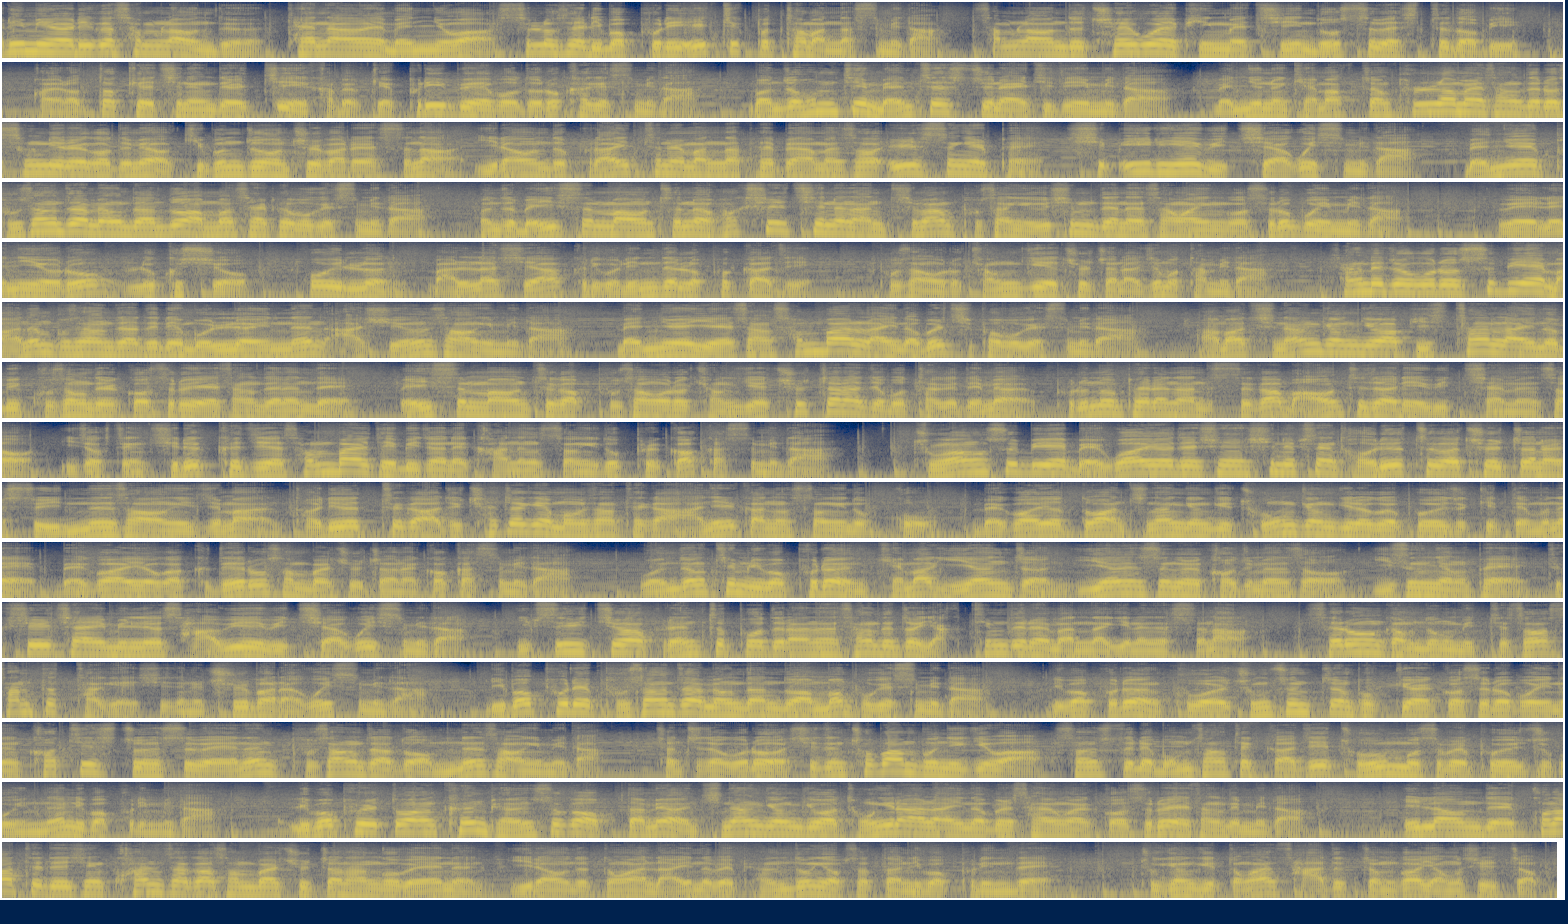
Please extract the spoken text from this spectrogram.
프리미어리그 3라운드 테나의 맨유와 슬롯의 리버풀이 일찍부터 만났습니다. 3라운드 최고의 빅매치인 노스웨스트 더비 과연 어떻게 진행될지 가볍게 프리뷰해 보도록 하겠습니다. 먼저 홈팀 맨체스터 유나이티드입니다. 맨유는 개막전 풀럼을 상대로 승리를 거두며 기분 좋은 출발을 했으나 2라운드 브라이튼을 만나 패배하면서 1승 1패 11위에 위치하고 있습니다. 맨유의 부상자 명단도 한번 살펴보겠습니다. 먼저 메이슨 마운트는 확실치는 않지만 부상이 의심되는 상황인 것으로 보입니다. 외 레니오로, 루크쇼, 호일룬, 말라시아 그리고 린델로프까지 부상으로 경기에 출전하지 못합니다. 상대적으로 수비에 많은 부상자들이 몰려있는 아쉬운 상황입니다. 맨유의 예상 선발 라인업을 짚어보겠습니다. 아마 지난 경기와 비슷한 라인업이 구성될 것으로 예상되는데 메이슨 마운트가 부상으로 경기에 출전하지 못하게 되면 브루노 페르난데스가 마운트 자리에 위치하면서 이적생 지르크지의 선발 데뷔전의 가능성이 높을 것 같습니다. 중앙 수비에 맥과이어 대신 신입생 더리우트가 출전할 수 있는 상황이지만 더리우트가 아직 최적의 몸 상태가 아닐 가능성이 높고 맥과이어 또한 지난 경기 좋은 경기력을 보여줬기 때문에 맥과이어가 그대로 선발 출전할 것 같습니다. 원정팀 리버풀은 개막 2연전 2연승을 거두면서 2승 0패 득실차에 밀려 4위에 위치하고 있습니다. 입스위치와 브렌트포드라는 상대적 약팀들을 만나기는 했으나 새로운 감독 밑에서 산뜻하게 시즌을 출발하고 있습니다. 리버풀의 부상자 명단도 한번 보겠습니다. 리버풀은 9월 중순쯤 복귀할 것으로 보이는 커티스 존스 외에는 부상자도 없는 상황입니다. 전체적으로 시즌 초반 분위기와 선수들의 몸 상태까지 좋은 모습을 보여주고 있는 리버풀입니다. 리버풀 또한 큰 변수가 없다면 지난 경기와 동일한 라인업을 사용할 것으로 예상됩니다. 1라운드에 코나테 대신 콴사가 선발 출전한 것 외에는 2라운드 동안 라인업에 변동이 없었던 리버풀인데 두 경기 동안 4득점과 0실점,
